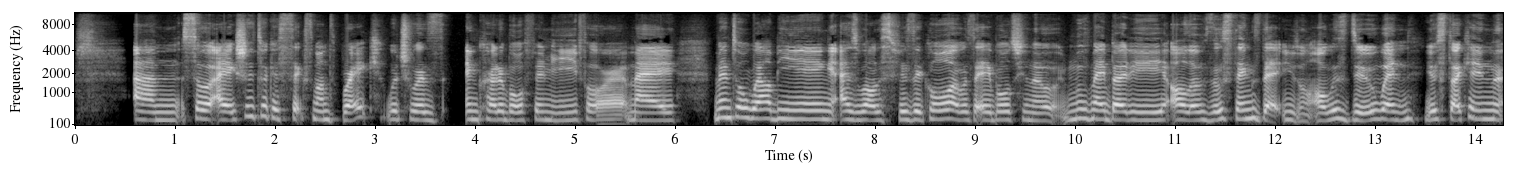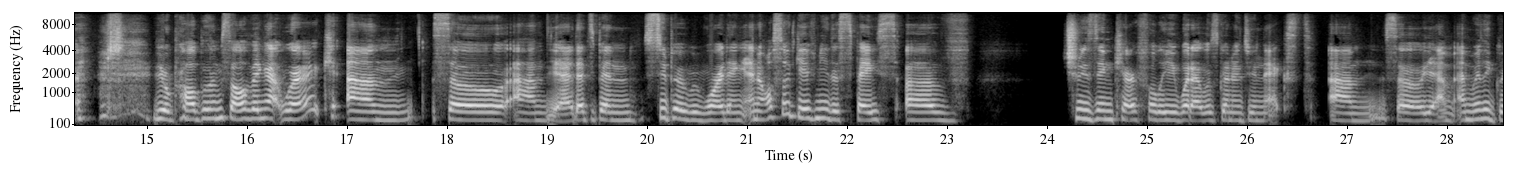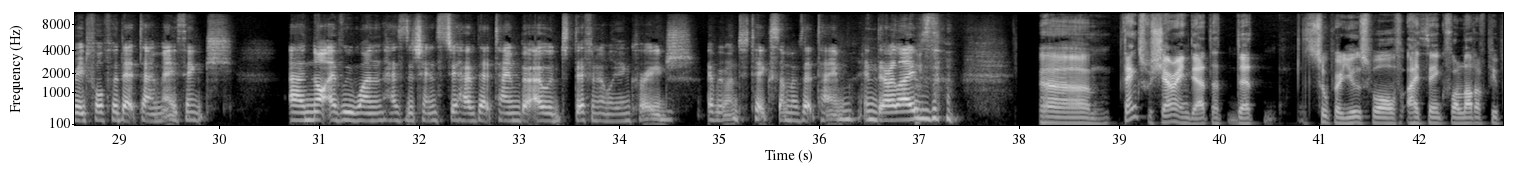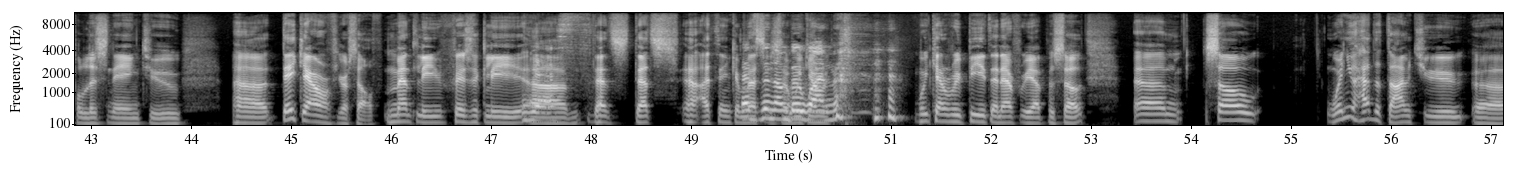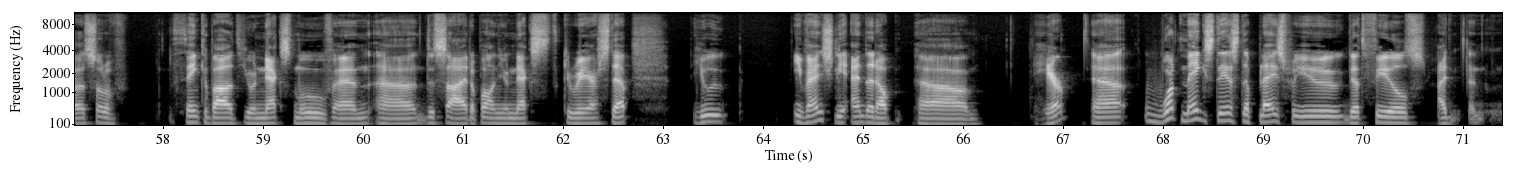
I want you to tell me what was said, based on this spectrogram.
Um, so I actually took a six month break, which was incredible for me for my mental well-being as well as physical i was able to you know move my body all of those things that you don't always do when you're stuck in your problem solving at work um, so um, yeah that's been super rewarding and also gave me the space of choosing carefully what i was going to do next um, so yeah I'm, I'm really grateful for that time i think uh, not everyone has the chance to have that time, but I would definitely encourage everyone to take some of that time in their lives. um, thanks for sharing that. That that super useful, I think, for a lot of people listening to uh, take care of yourself mentally, physically. Yes. Um, that's that's uh, I think a that's message the number that we one. we can repeat in every episode. Um, so when you had the time to uh, sort of think about your next move and uh, decide upon your next career step, you eventually ended up uh, here. What makes this the place for you that feels, I,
